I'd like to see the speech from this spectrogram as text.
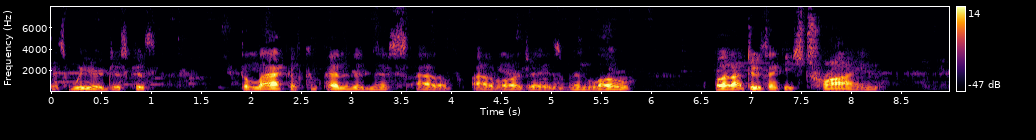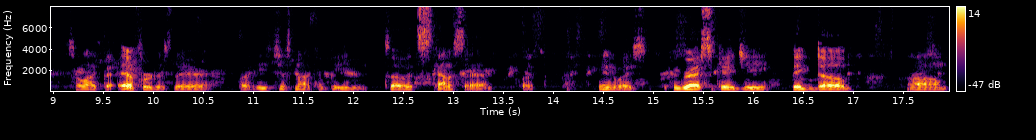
it's weird just because the lack of competitiveness out of out of RJ has been low, but I do think he's trying. So, like the effort is there, but he's just not competing. So it's kind of sad. But, anyways, congrats to KG. Big dub. Um,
